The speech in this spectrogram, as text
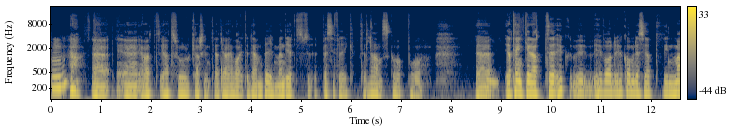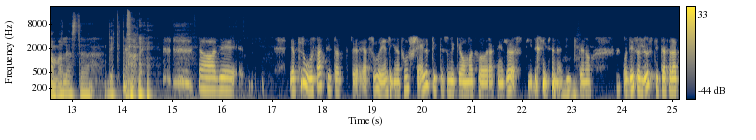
Mm. Uh, uh, jag, jag, tror kanske inte att jag har varit i den byn, men det är ett specifikt landskap. Och, uh, mm. Jag tänker att, hur, hur, det, hur kommer det sig att din mamma läste dikter för dig? Ja, det, jag tror faktiskt att, jag tror egentligen att hon själv tyckte så mycket om att höra sin röst i, i den här mm. dikten. Och, och det är så lustigt därför att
